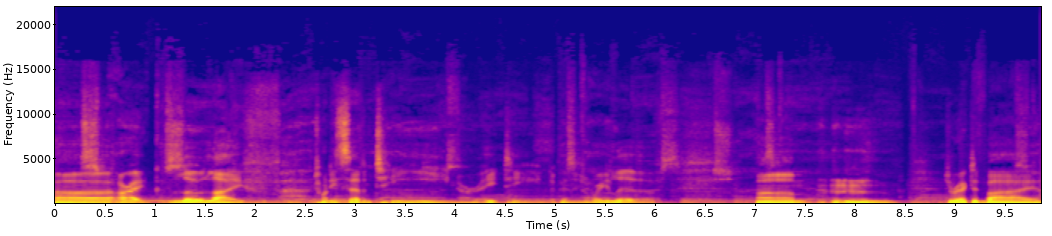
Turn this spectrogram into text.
Uh, all right, Low Life, 2017 or 18, depending on where you live. Um, directed by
